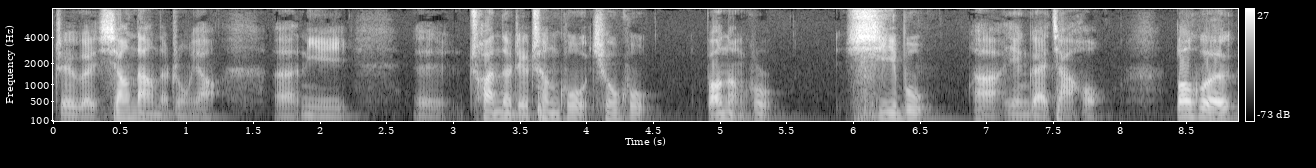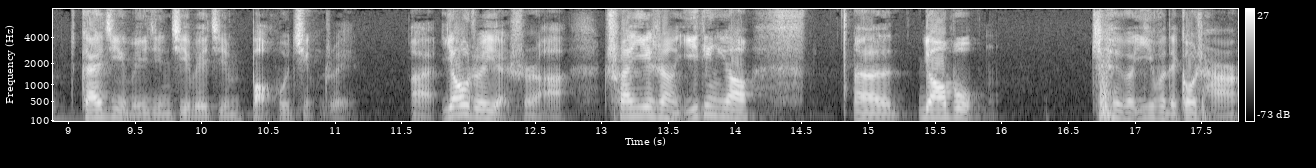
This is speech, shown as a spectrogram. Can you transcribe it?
这个相当的重要。呃，你呃穿的这个衬裤、秋裤、保暖裤，膝部啊应该加厚，包括该系围巾系围巾，保护颈椎啊，腰椎也是啊。穿衣裳一定要呃腰部。这个衣服得够长，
